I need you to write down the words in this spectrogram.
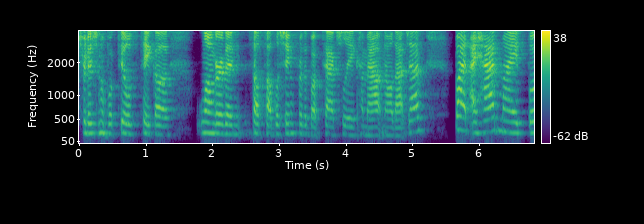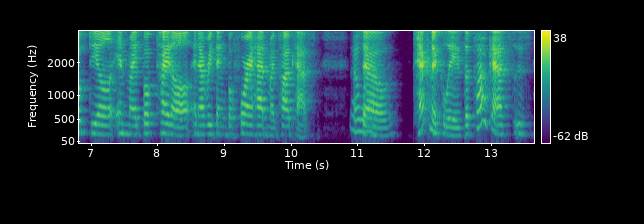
traditional book deals take a longer than self-publishing for the book to actually come out and all that jazz. But I had my book deal in my book title and everything before I had my podcast. Oh, so wow technically the podcast is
